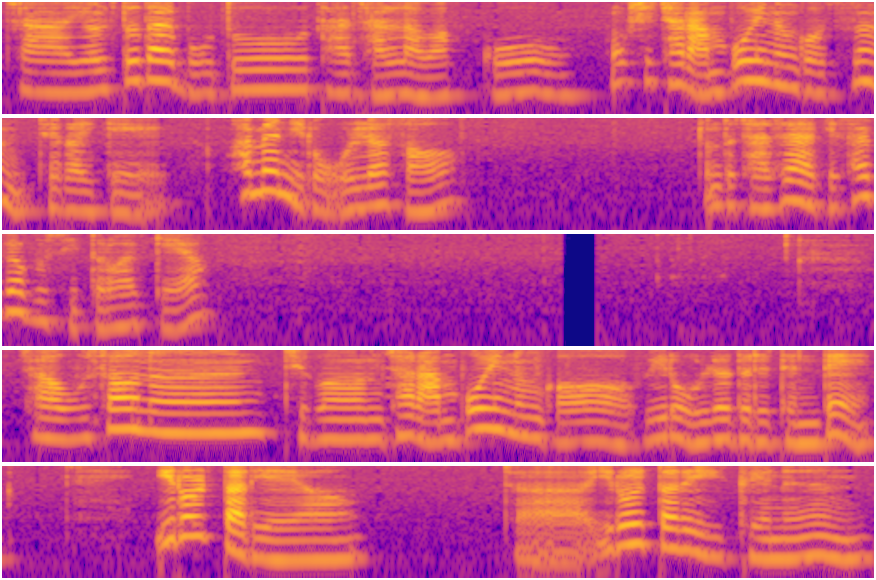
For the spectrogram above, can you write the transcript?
자 12달 모두 다 잘 나왔고 혹시 잘 안 보이는 것은 제가 이게 화면 위로 올려서 좀 더 자세하게 살펴볼 수 있도록 할게요. 자 우선은 지금 잘 안 보이는 거 위로 올려 드릴 텐데 1월 달이에요. 자 1월 달에 이 괴는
